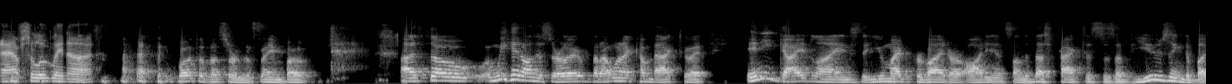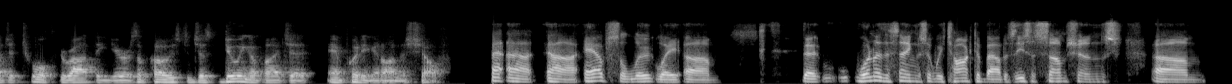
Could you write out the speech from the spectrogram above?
absolutely not. I think both of us are in the same boat. Uh, so we hit on this earlier, but I want to come back to it. Any guidelines that you might provide our audience on the best practices of using the budget tool throughout the year, as opposed to just doing a budget and putting it on the shelf? Uh, uh, absolutely. Um, that one of the things that we talked about is these assumptions um,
